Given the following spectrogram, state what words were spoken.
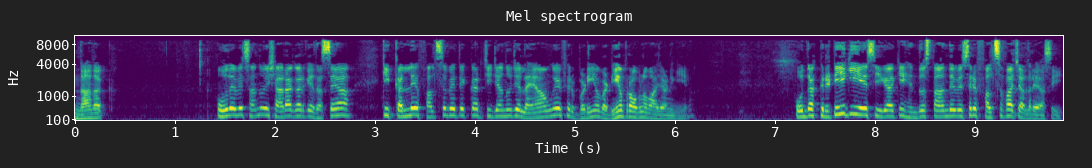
ਨਾਨਕ। ਉਹਦੇ ਵਿੱਚ ਸਾਨੂੰ ਇਸ਼ਾਰਾ ਕਰਕੇ ਦੱਸਿਆ ਕਿ ਕੱਲੇ ਫਲਸਫੇ ਤੇ ਕਰ ਚੀਜ਼ਾਂ ਨੂੰ ਜੇ ਲੈ ਆਉਂਗੇ ਫਿਰ ਬੜੀਆਂ ਵੱਡੀਆਂ ਪ੍ਰੋਬਲਮ ਆ ਜਾਣਗੀਆਂ। ਉਹਦਾ ਕ੍ਰਿਟਿਕ ਹੀ ਇਹ ਸੀਗਾ ਕਿ ਹਿੰਦੁਸਤਾਨ ਦੇ ਵਿੱਚ ਸਿਰਫ ਫਲਸਫਾ ਚੱਲ ਰਿਹਾ ਸੀ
